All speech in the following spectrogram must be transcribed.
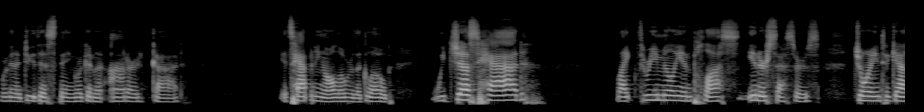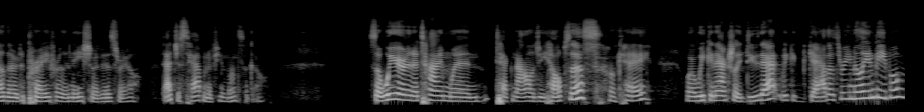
We're going to do this thing. We're going to honor God. It's happening all over the globe. We just had like 3 million plus intercessors joined together to pray for the nation of Israel. That just happened a few months ago. So we are in a time when technology helps us, okay, where we can actually do that. We could gather 3 million people.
